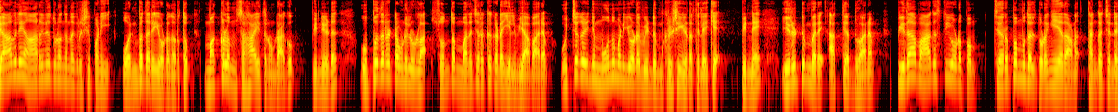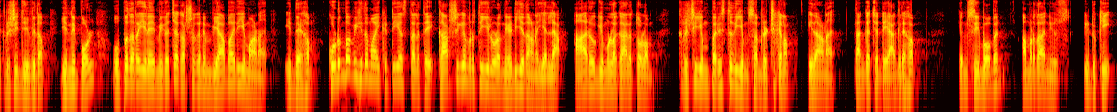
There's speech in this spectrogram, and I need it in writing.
രാവിലെ ആറിന് തുടങ്ങുന്ന കൃഷിപ്പണി ഒൻപതരയോടെ നിർത്തും. മക്കളും സഹായത്തിനുണ്ടാകും. പിന്നീട് ഉപ്പുതറ ടൗണിലുള്ള സ്വന്തം മലചരക്ക് കടയിൽ വ്യാപാരം. ഉച്ചകഴിഞ്ഞ് മൂന്ന് മണിയോടെ വീണ്ടും കൃഷിയിടത്തിലേക്ക്. പിന്നെ ഇരുട്ടും വരെ അത്യധ്വാനം. പിതാവ് ആഗസ്തിയോടൊപ്പം ചെറുപ്പം മുതൽ തുടങ്ങിയതാണ് തങ്കച്ചന്റെ കൃഷി ജീവിതം ഇന്നിപ്പോൾ ഉപ്പുതറയിലെ മികച്ച കർഷകനും വ്യാപാരിയുമാണ് ഇദ്ദേഹം. കുടുംബവിഹിതമായി കിട്ടിയ സ്ഥലത്തെ കാർഷിക വൃത്തിയിലൂടെ നേടിയതാണ് എല്ലാം. ആരോഗ്യമുള്ള കാലത്തോളം കൃഷിയും പരിസ്ഥിതിയും സംരക്ഷിക്കണം. ഇതാണ് തങ്കച്ചന്റെ ആഗ്രഹം. M C Boban Amrita news Idukki.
